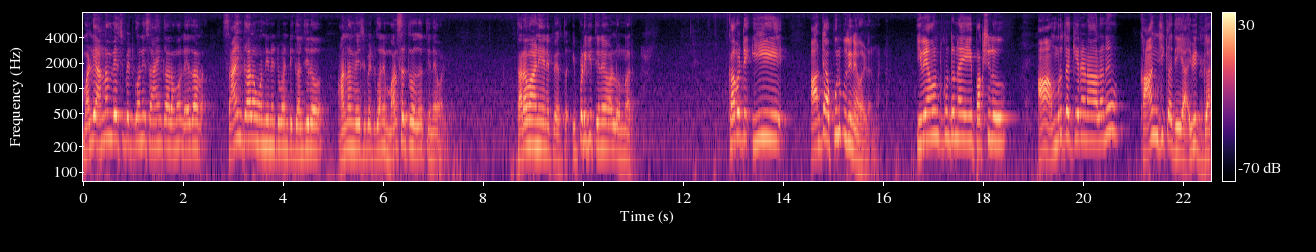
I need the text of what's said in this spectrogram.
మళ్ళీ అన్నం వేసి పెట్టుకొని సాయంకాలమో లేదా సాయంకాలం వండినటువంటి గంజిలో అన్నం వేసి పెట్టుకొని మరుసటి రోజు తినేవాళ్ళు. తరవాణి అనే పేరుతో ఇప్పటికీ తినేవాళ్ళు ఉన్నారు. కాబట్టి ఈ అంటే ఆ పులుపు తినేవాళ్ళు అనమాట ఇవేమనుకుంటున్నాయి ఈ పక్షులు? ఆ అమృత కిరణాలను కాంజికదియ ఇవి గ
